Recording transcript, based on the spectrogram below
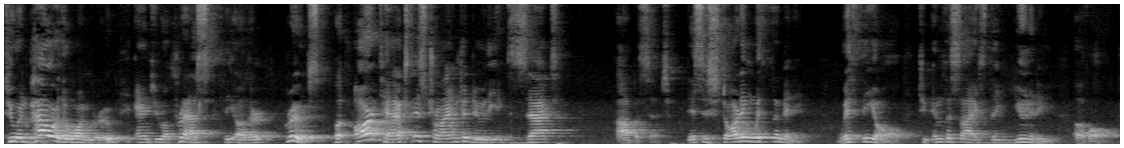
to empower the one group and to oppress the other groups. But our text is trying to do the exact opposite. This is starting with the many, with the all, to emphasize the unity of all.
